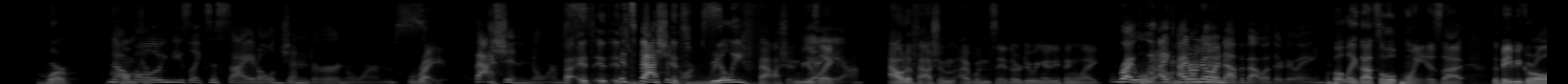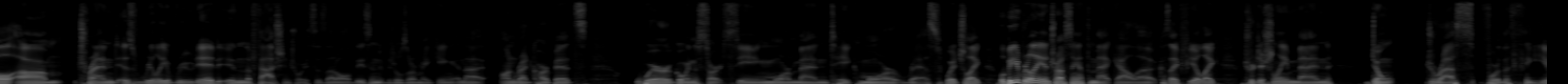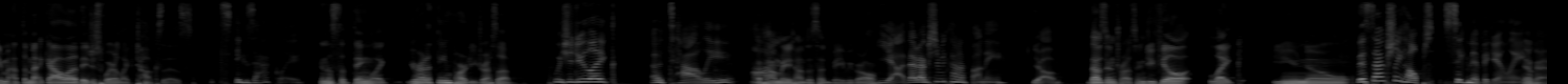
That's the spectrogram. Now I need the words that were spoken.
who are Not comfort- following these like societal gender norms. right. Fashion norms. Fa- it's, it, it's It's fashion It's norms. really fashion because Yeah, like yeah, yeah. out of fashion, I wouldn't say they're doing anything like Right. Well, we, I, I don't know enough about what they're doing. But like that's the whole point is that the baby girl um trend is really rooted in the fashion choices that all of these individuals are making and that on red carpets we're going to start seeing more men take more risks, which like will be really interesting at the Met Gala because I feel like traditionally men don't dress for the theme at the Met Gala. They just wear like tuxes. Exactly. And that's the thing, like you're at a theme party, dress up. We should do like a tally Of how many times I said baby girl. Yeah, that'd actually be kind of funny. Yeah. That was interesting. Do you feel like you know This actually helps significantly. Okay.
